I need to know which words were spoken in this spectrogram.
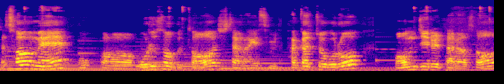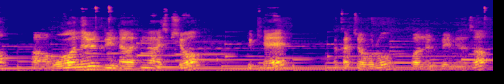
자, 처음에 오, 어, 오른손부터 시작을 하겠습니다. 바깥쪽으로 엄지를 따라서 어, 원을 그린다고 생각하십시오. 이렇게 바깥쪽으로 원을 그리면서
